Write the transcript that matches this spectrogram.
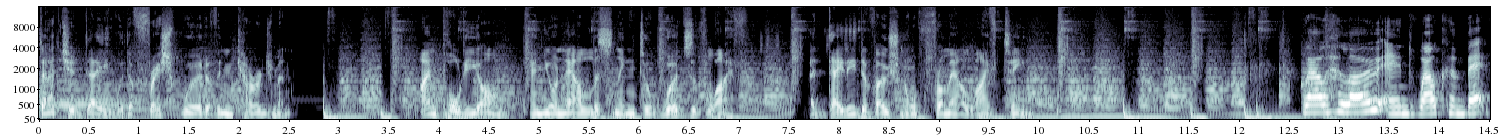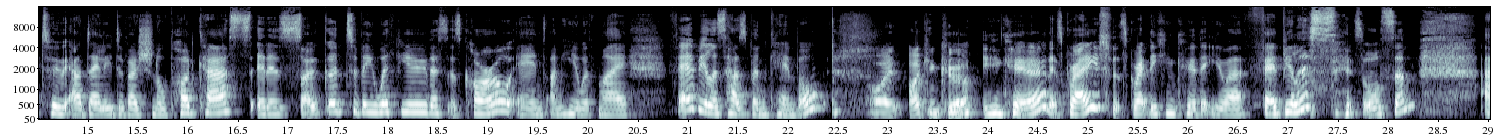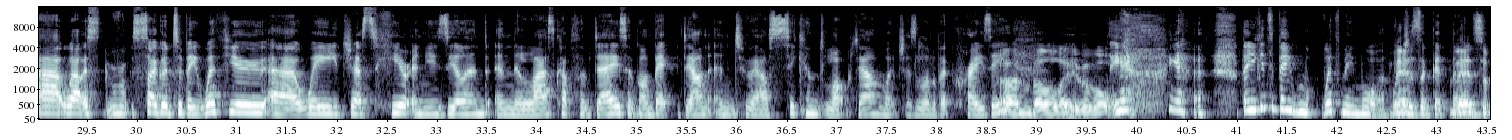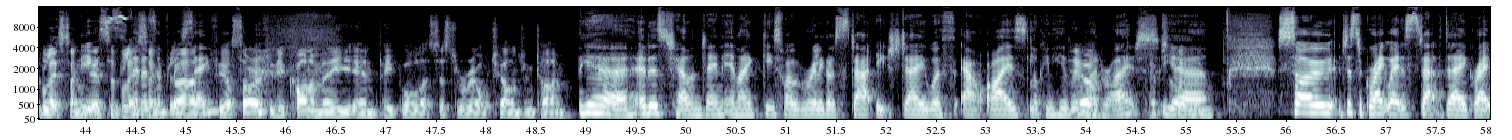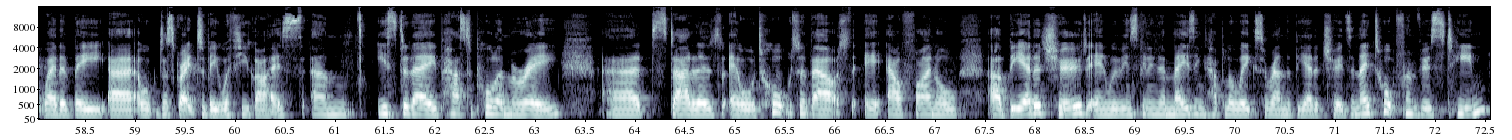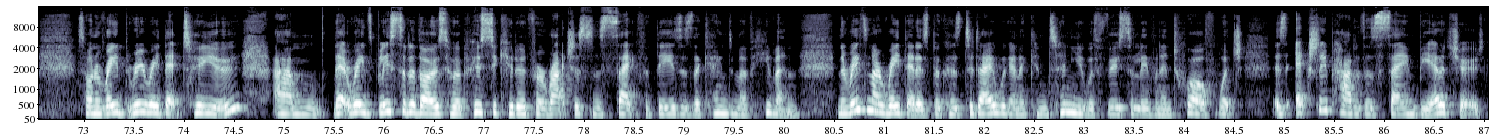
Start your day with a fresh word of encouragement. I'm Paul de Jong, and you're now listening to Words of Life, a daily devotional from our life team. Well, hello and welcome back to our daily devotional podcast. It is so good to be with you. This is Coral, and I'm here with my fabulous husband, Campbell. I, I concur. You concur. That's great. That's great. You concur that you are fabulous. It's awesome. Uh, well, it's so good to be with you. Uh, we just here in New Zealand in the last couple of days have gone back down into our second lockdown, which is a little bit crazy. Unbelievable. Yeah, yeah. But you get to be with me more, which That- is a good thing. That's a blessing. Yes, that's a blessing. is a blessing. But feel sorry for the economy and people. That's just a real challenging time. Yeah, it is challenging, and I guess why we've really got to start each day with our eyes looking heavenward, Yeah, right? absolutely. Yeah. So, just a great way to start the day. Great way to be. Uh, or just great to be with you guys. Um, yesterday, Pastor Paul and Maree uh, started or talked about our final uh, beatitude, and we've been spending an amazing couple of weeks around the beatitudes. And they talked from verse ten. So, I want to read reread that to you. Um, that reads, "Blessed are those who are persecuted for righteousness' sake, for theirs is the kingdom of heaven." And the reason I read that is because today we're going to continue with verse eleven and twelve, which is actually part of the same beatitude.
